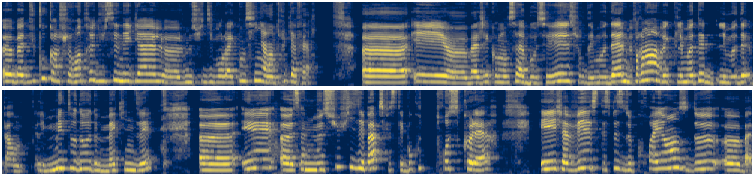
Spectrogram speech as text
Bah, du coup, quand je suis rentrée du Sénégal, je me suis dit, bon, la consigne, il y a un truc à faire. Euh, et euh, bah, j'ai commencé à bosser sur des modèles, mais vraiment avec les modèles, les pardon, les méthodos de McKinsey. Euh, et euh, ça ne me suffisait pas parce que c'était beaucoup trop scolaire. Et j'avais cette espèce de croyance de euh, bah,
